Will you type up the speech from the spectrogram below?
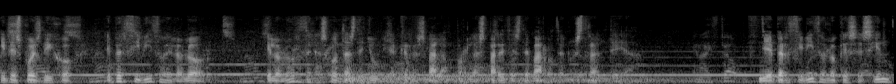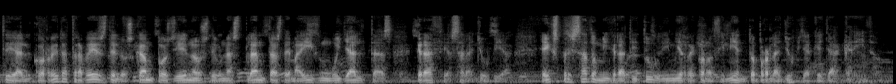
Y después dijo, he percibido el olor, el olor de las gotas de lluvia que resbalan por las paredes de barro de nuestra aldea. Y he percibido lo que se siente al correr a través de los campos llenos de unas plantas de maíz muy altas gracias a la lluvia. He expresado mi gratitud y mi reconocimiento por la lluvia que ya ha caído.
